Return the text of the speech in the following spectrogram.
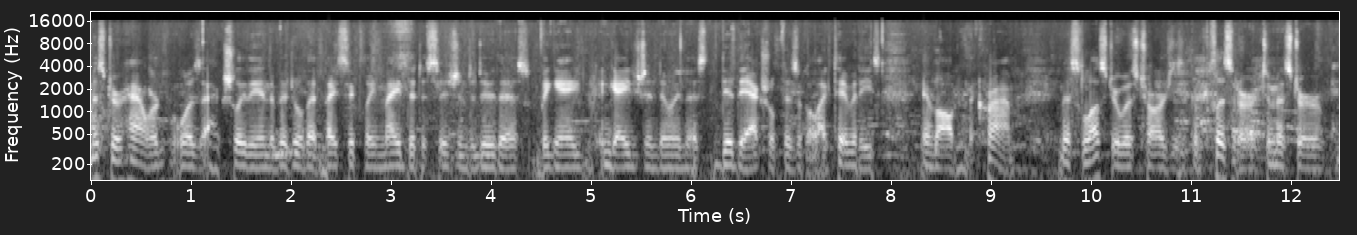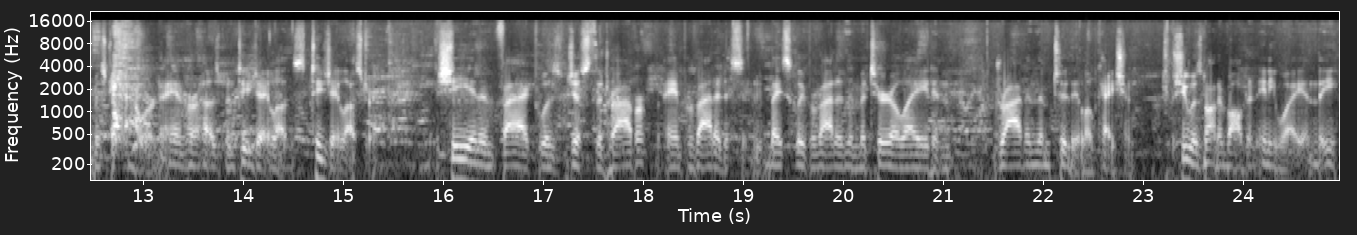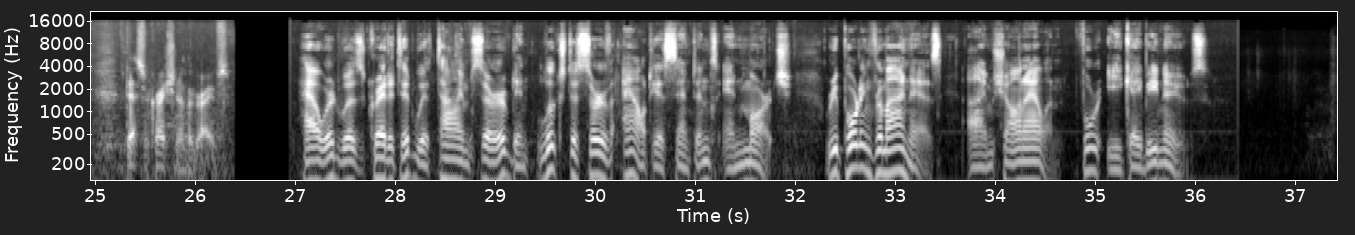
Mr. Howard was actually the individual that basically made the decision to do this, began engaged in doing this, did the actual physical activities involved in the crime. Miss Luster was charged as a complicitor to Mr. Mr. Howard and her husband TJ TJ Luster. She, in fact, was just the driver and provided basically provided the material aid in driving them to the location. She was not involved in any way in the desecration of the graves. Howard was credited with time served and looks to serve out his sentence in March. Reporting from Inez, I'm Shawn Allen for EKB News.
